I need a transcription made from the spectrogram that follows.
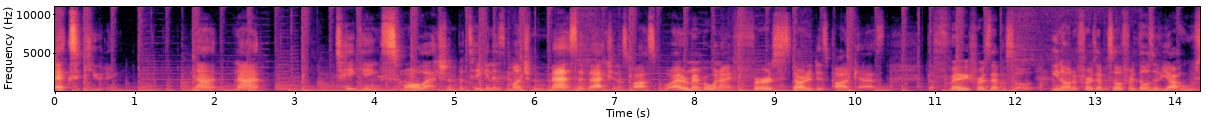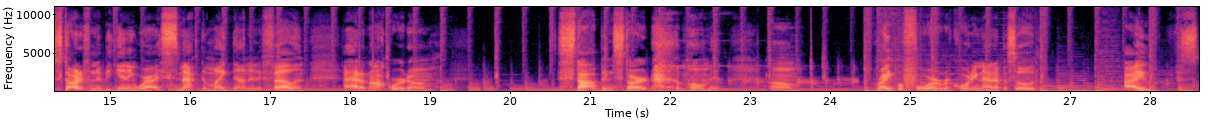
executing, not not taking small action, but taking as much massive action as possible. I remember when I first started this podcast, the very first episode. You know, the first episode for those of y'all who started from the beginning, where I smacked the mic down and it fell, and I had an awkward um stop and start moment. Um, right before recording that episode, I was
